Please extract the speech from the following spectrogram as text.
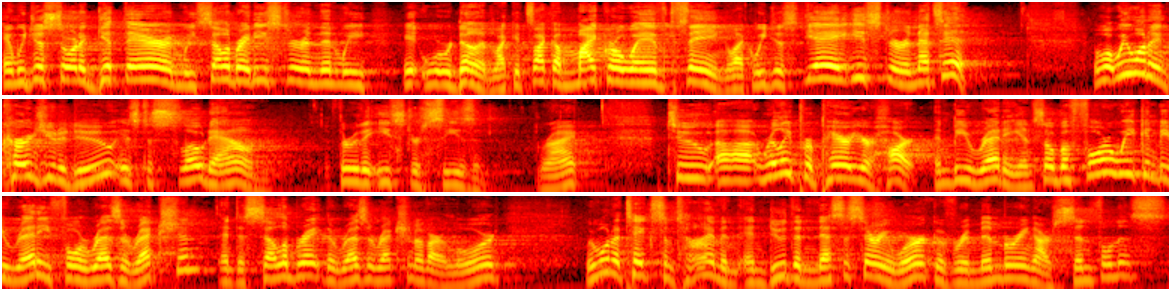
and we just sort of get there and we celebrate Easter, and then we, it, we're done. Like it's like a microwave thing. Like we just, yay, Easter, and that's it. And what we want to encourage you to do is to slow down through the Easter season, right? To uh, really prepare your heart and be ready. And so, before we can be ready for resurrection and to celebrate the resurrection of our Lord, we want to take some time and, and do the necessary work of remembering our sinfulness,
